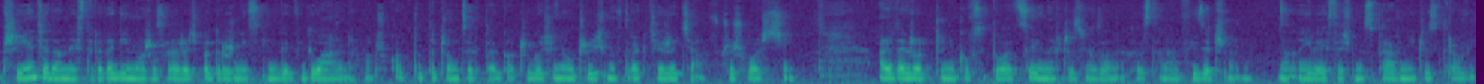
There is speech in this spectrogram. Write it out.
Przyjęcie danej strategii może zależeć od różnic indywidualnych, przykład dotyczących tego, czego się nauczyliśmy w trakcie życia, w przyszłości, ale także od czynników sytuacyjnych czy związanych ze stanem fizycznym, na ile jesteśmy sprawni czy zdrowi.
